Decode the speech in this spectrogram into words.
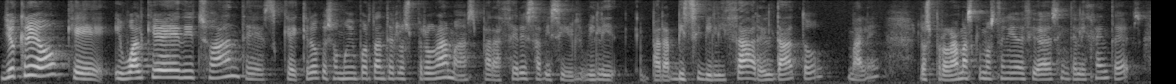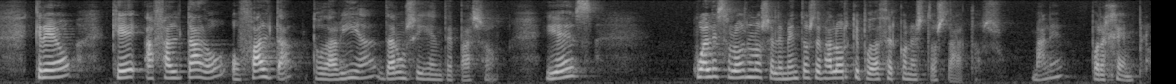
Yo creo que, igual que he dicho antes, que creo que son muy importantes los programas para, hacer esa para visibilizar el dato, ¿vale? los programas que hemos tenido de ciudades inteligentes, creo que ha faltado o falta todavía dar un siguiente paso y es cuáles son los elementos de valor que puedo hacer con estos datos. ¿vale? Por ejemplo,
